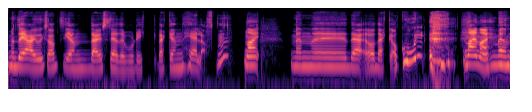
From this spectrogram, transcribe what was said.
men det er jo, ikke sant, igjen, det er jo steder hvor det, det er ikke en helaften. Nei. Men, eh, det er, og det er ikke alkohol. Nei, nei. Men,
